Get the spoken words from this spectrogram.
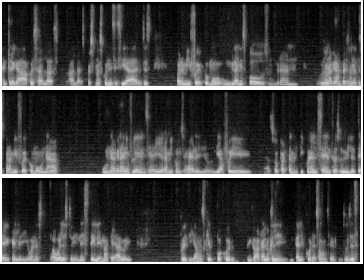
entregada pues a las, a las personas con necesidad. Entonces, para mí fue como un gran esposo, un gran, una gran persona. Entonces, para mí fue como una, una gran influencia y era mi consejero. Yo un día fui a su apartamentico en el centro, a su biblioteca y le dije, bueno, abuelo, estoy en este dilema, ¿qué hago? Y pues digamos que poco, digo, haga lo que le diga el corazón, ¿cierto? Entonces,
